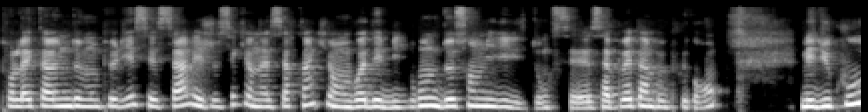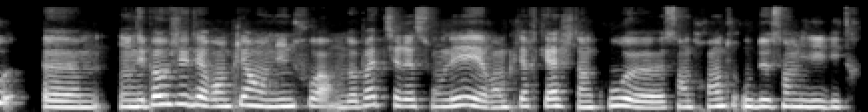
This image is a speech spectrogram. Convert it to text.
pour l'Actarium de Montpellier, c'est ça, mais je sais qu'il y en a certains qui envoient des biberons de 200 millilitres. Donc, ça peut être un peu plus grand. Mais du coup, euh, on n'est pas obligé de les remplir en une fois. On ne doit pas tirer son lait et remplir cash d'un coup euh, 130 ou 200 millilitres.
